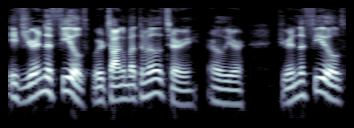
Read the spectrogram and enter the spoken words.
if you're in the field, we were talking about the military earlier. If you're in the field,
